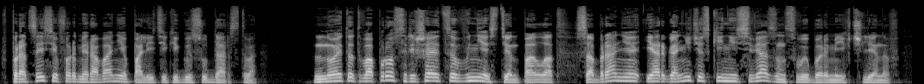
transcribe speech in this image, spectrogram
в процессе формирования политики государства. Но этот вопрос решается вне стен палат собрания и органически не связан с выборами их членов –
